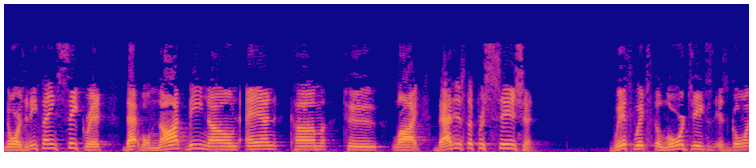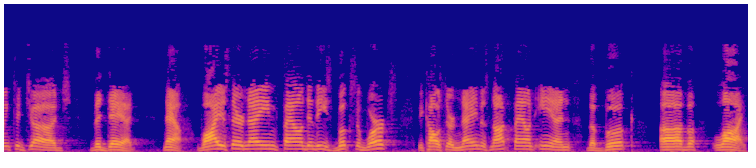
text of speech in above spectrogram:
nor is anything secret that will not be known and come to light. That is the precision with which the Lord Jesus is going to judge the dead. Now, why is their name found in these books of works? Because their name is not found in the book of life.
